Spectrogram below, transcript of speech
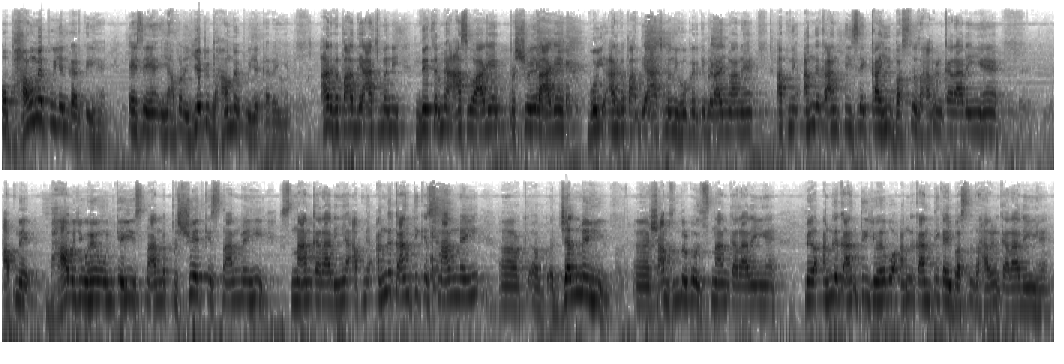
और भाव में पूजन करती हैं। ऐसे यहाँ पर ये भी भाव में पूजा कर रही हैं। अर्घपाद्य आचमनी, नेत्र में आँसू आ गए, प्रश्वेद आ गए, वही अर्घपाद्य आचमनी होकर के विराजमान है। अपनी अंग कांति से कई वस्त्र धारण करा रही हैं। अपने भाव जो है, उनके ही स्नान में प्रश्वेत के स्नान में ही स्नान करा रही हैं। अपने अंग कांति के स्नान में ही जल में ही श्याम सुंदर को स्नान करा रही हैं। फिर अंग कांति जो है, वो अंग कांति का ही वस्त्र धारण करा रही हैं।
